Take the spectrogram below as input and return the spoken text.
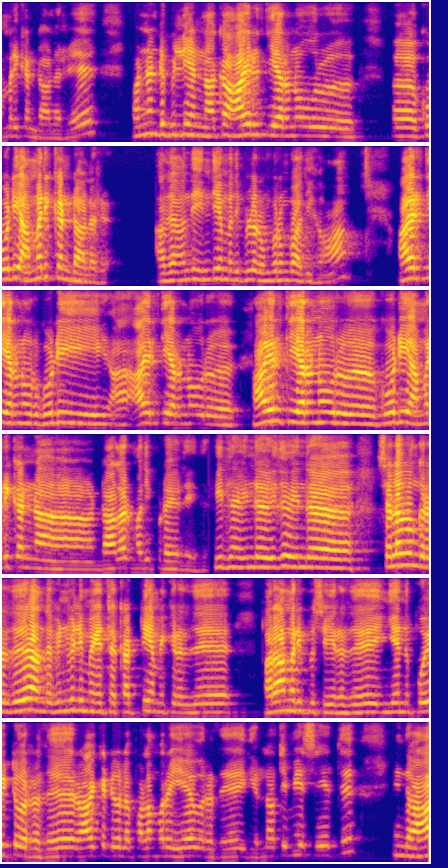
அமெரிக்கன் டாலரு. 12 பில்லியன்னாக்கா ஆயிரத்தி இரநூறு கோடி அமெரிக்கன் டாலரு. அதை வந்து இந்திய மதிப்பில் ரொம்ப ரொம்ப அதிகம். 1200 கோடி ஆயிரத்தி இரநூறு ஆயிரத்தி இரநூறு கோடி அமெரிக்கன் டாலர் மதிப்புடையது இது. இது இந்த இது இந்த செலவுங்கிறது அந்த விண்வெளி மையத்தை கட்டி அமைக்கிறது, பராமரிப்பு செய்கிறது இங்கேருந்து போயிட்டு வர்றது, ராக்கெட்டுகளை பலமுறை ஏவுறது, இது எல்லாத்தையுமே சேர்த்து இந்த ஆ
